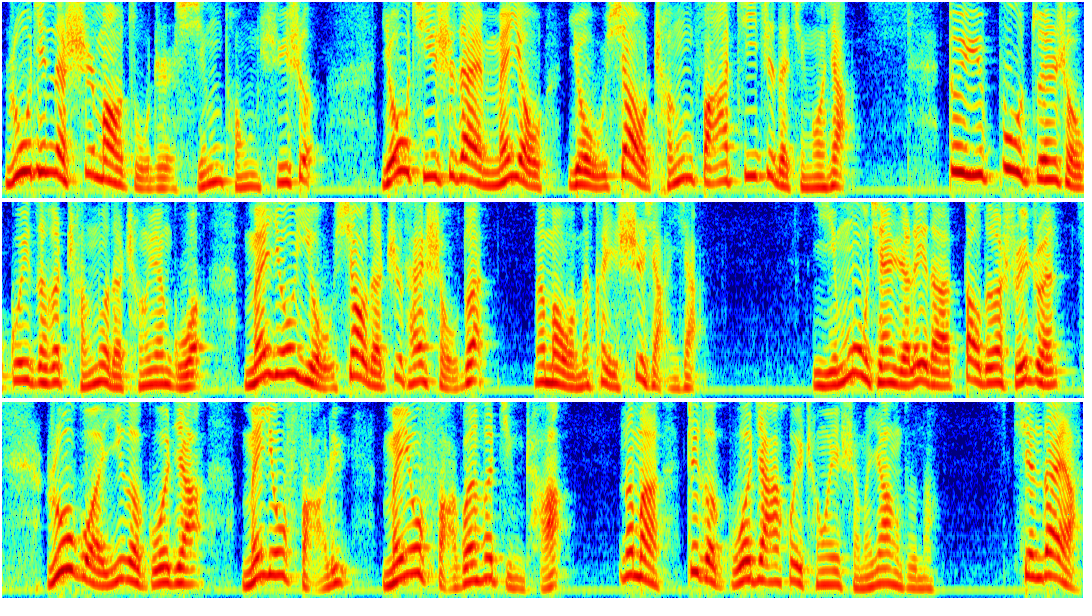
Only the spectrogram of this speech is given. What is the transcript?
如今的世贸组织形同虚设，尤其是在没有有效惩罚机制的情况下，对于不遵守规则和承诺的成员国，没有有效的制裁手段。那么我们可以试想一下，以目前人类的道德水准，如果一个国家没有法律，没有法官和警察，那么这个国家会成为什么样子呢？现在啊，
